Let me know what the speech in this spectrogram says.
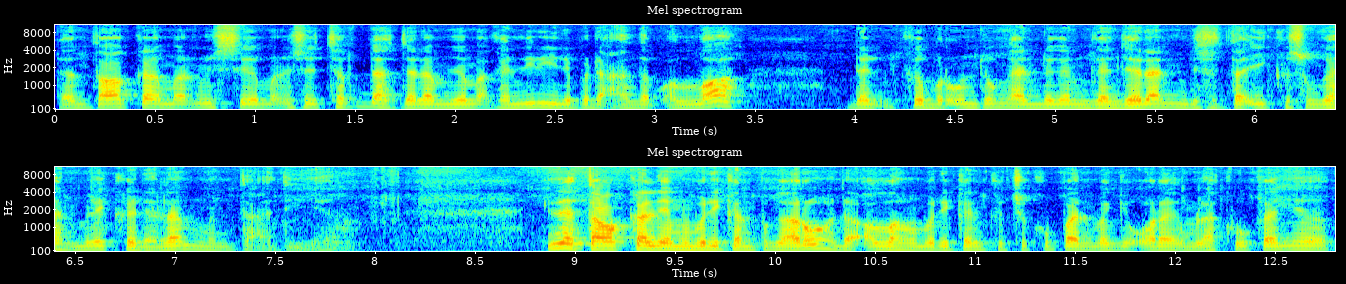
dan tawakal manusia manusia cerdas dalam menyelamatkan diri daripada azab Allah dan keberuntungan dengan ganjaran disertai kesungguhan mereka dalam mentaatinya. Inilah tawakal yang memberikan pengaruh dan Allah memberikan kecukupan bagi orang yang melakukannya.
